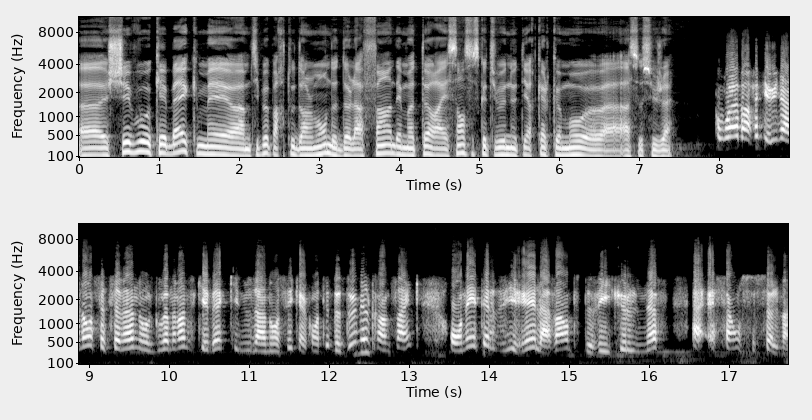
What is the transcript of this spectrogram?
euh, chez vous au Québec, mais euh, un petit peu partout dans le monde, de la fin des moteurs à essence. Est-ce que tu veux nous dire quelques mots à, à, ce sujet? Oui, ben en fait, il y a eu une annonce cette semaine au gouvernement du Québec qui nous a annoncé qu'à compter de 2035, on interdirait la vente de véhicules neufs à essence seulement.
